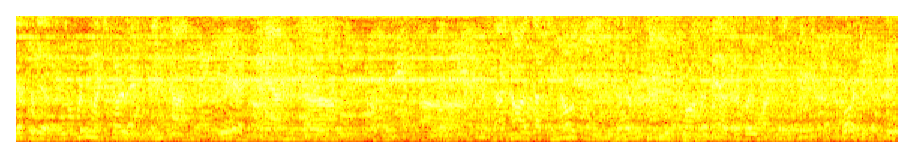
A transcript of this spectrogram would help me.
Yes, it is. We pretty much started at the same time. Sure did. And uh, uh, that's how I got to know Sam because every time we crossed paths, everybody wanted to take pictures. Of course it is. It's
